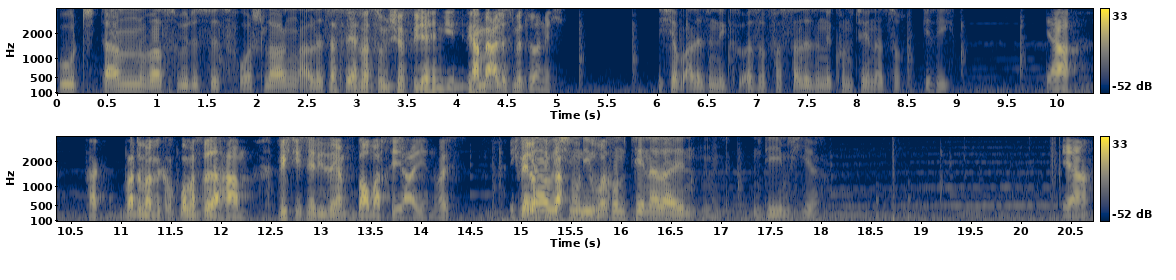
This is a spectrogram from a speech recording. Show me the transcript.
Gut, dann was würdest du jetzt vorschlagen? Alles. Dass wir erstmal zum Schiff wieder hingehen. Wir haben ja alles mit, oder nicht? Ich habe alles in die, also fast alles in die Container zurückgelegt. Ja, pack, warte mal, wir gucken mal, was wir da haben. Wichtig sind ja diese ganzen Baumaterialien, weißt? Ich werde auch die habe ich Waffen in dem sowas. Container da hinten. In dem hier. Ja.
